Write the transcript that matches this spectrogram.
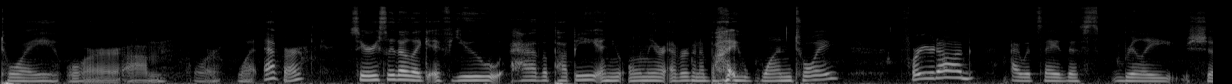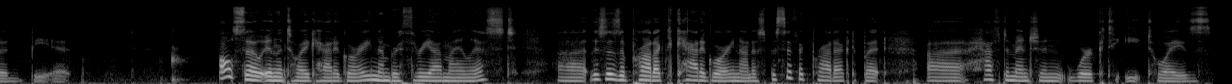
toy or um, or whatever. Seriously though, like if you have a puppy and you only are ever gonna buy one toy for your dog, I would say this really should be it. Also, in the toy category, number three on my list, uh, this is a product category, not a specific product, but uh, have to mention work to eat toys.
